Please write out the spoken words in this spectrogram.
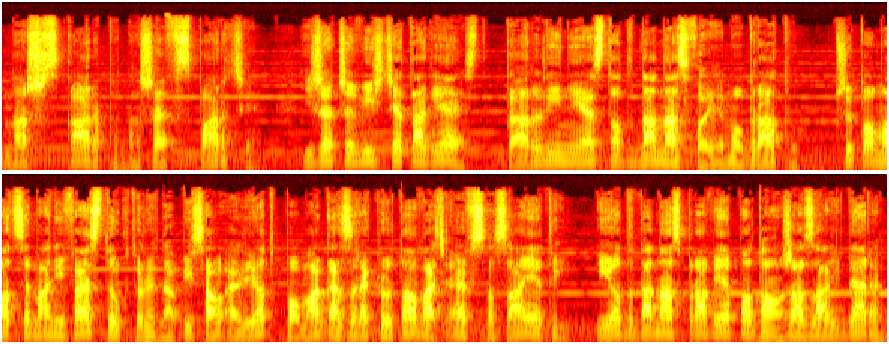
nasz skarb, nasze wsparcie. I rzeczywiście tak jest. Darlene jest oddana swojemu bratu. Przy pomocy manifestu, który napisał Elliot, pomaga zrekrutować F-Society i oddana sprawie podąża za liderem,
